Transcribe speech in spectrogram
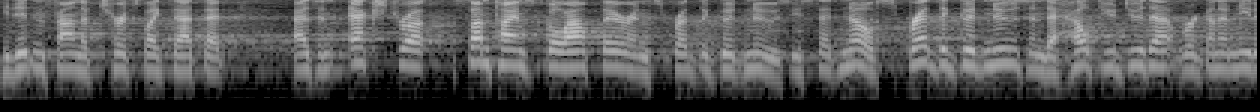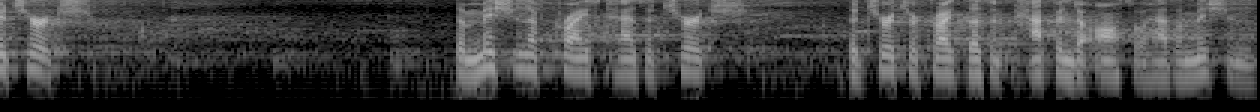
he didn't found a church like that that as an extra sometimes go out there and spread the good news. He said, "No, spread the good news and to help you do that, we're going to need a church." The mission of Christ has a church. The church of Christ doesn't happen to also have a mission.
